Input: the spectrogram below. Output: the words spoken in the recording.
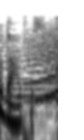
خدا حافظ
